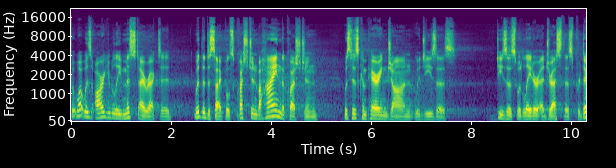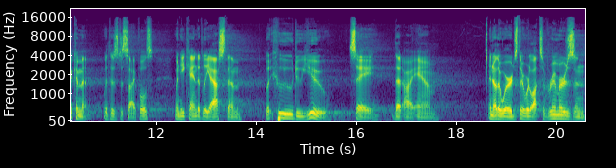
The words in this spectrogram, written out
But what was arguably misdirected with the disciples' question behind the question was his comparing John with Jesus. Jesus would later address this predicament with his disciples when he candidly asked them, But who do you say that I am? In other words, there were lots of rumors and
